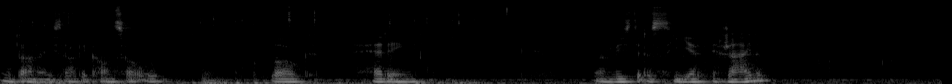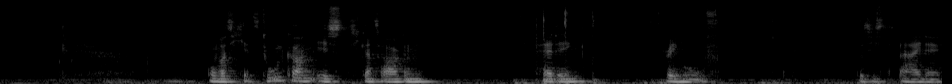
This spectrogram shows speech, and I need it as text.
und dann ich sage console log heading dann müsste das hier erscheinen Und was ich jetzt tun kann, ist, ich kann sagen, Heading Remove. Das ist eine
